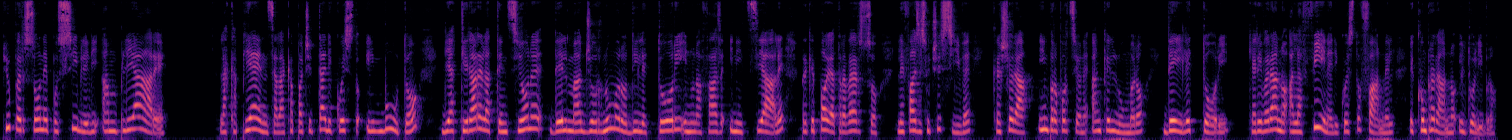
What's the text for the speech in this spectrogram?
più persone possibili, di ampliare la capienza, la capacità di questo imbuto di attirare l'attenzione del maggior numero di lettori in una fase iniziale, perché poi attraverso le fasi successive crescerà in proporzione anche il numero dei lettori che arriveranno alla fine di questo funnel e compreranno il tuo libro.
